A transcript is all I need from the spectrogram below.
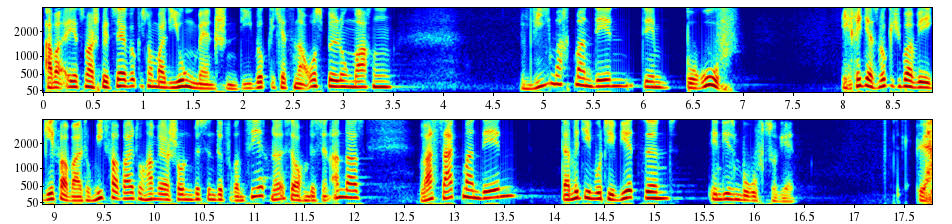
Aber jetzt mal speziell wirklich nochmal die jungen Menschen, die wirklich jetzt eine Ausbildung machen. Wie macht man den, den Beruf? Ich rede jetzt wirklich über WEG-Verwaltung. Mietverwaltung haben wir ja schon ein bisschen differenziert, ne? ist ja auch ein bisschen anders. Was sagt man denen, damit die motiviert sind, in diesen Beruf zu gehen? Ja,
